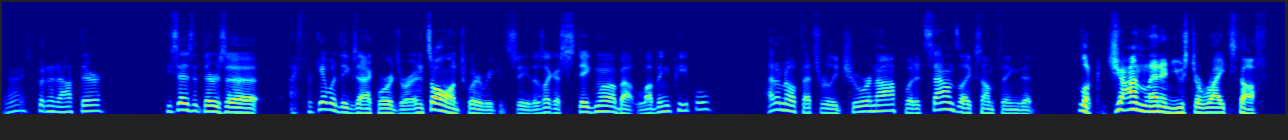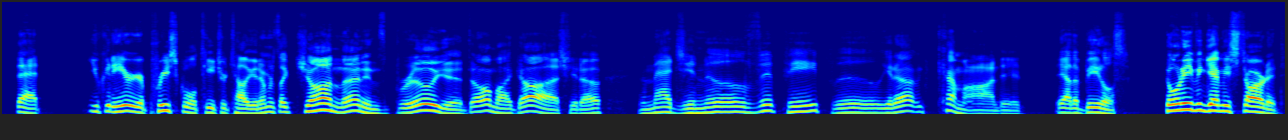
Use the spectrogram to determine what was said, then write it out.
You know, he's putting it out there. He says that there's a I forget what the exact words were, and it's all on Twitter. We could see there's like a stigma about loving people. I don't know if that's really true or not, but it sounds like something that. Look, John Lennon used to write stuff that you could hear your preschool teacher tell you. And everyone's like, John Lennon's brilliant. Oh my gosh, you know. Imagine all the people, you know. Come on, dude. Yeah, the Beatles. Don't even get me started.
